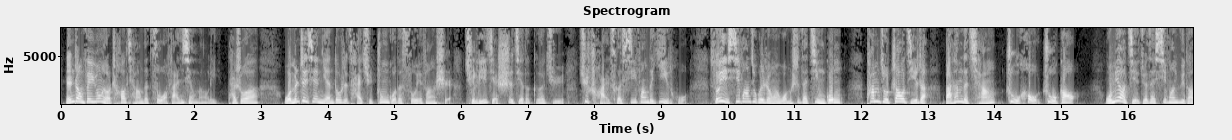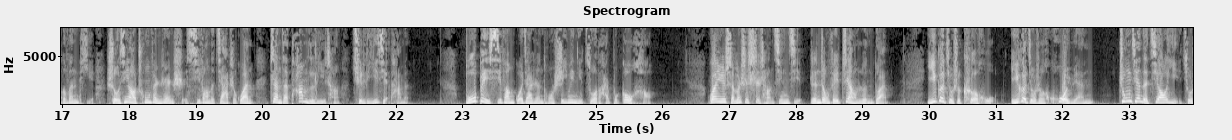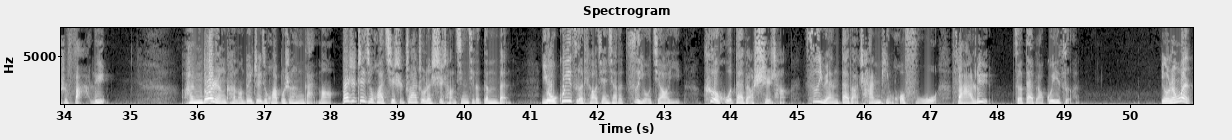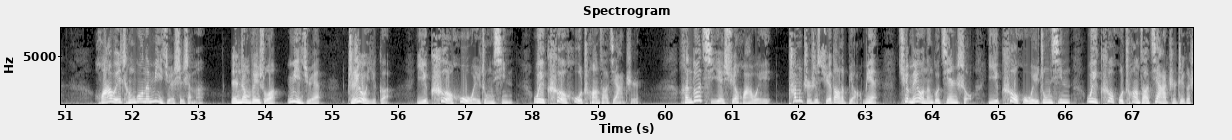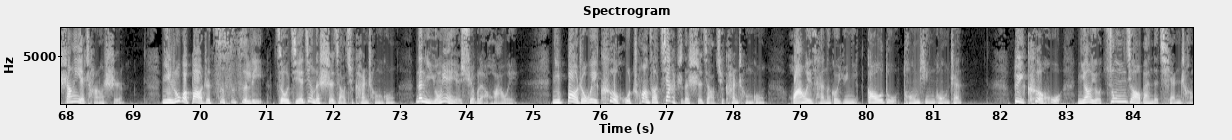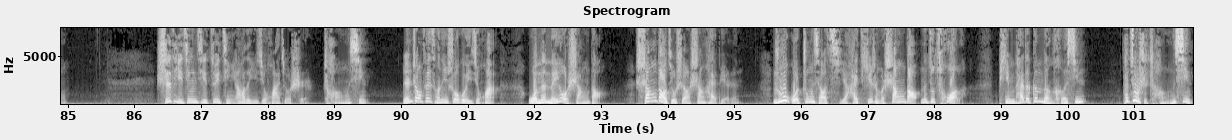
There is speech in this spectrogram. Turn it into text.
任正非拥有超强的自我反省能力。他说：“我们这些年都是采取中国的思维方式去理解世界的格局，去揣测西方的意图，所以西方就会认为我们是在进攻，他们就着急着把他们的墙筑厚筑高。我们要解决在西方遇到的问题，首先要充分认识西方的价值观，站在他们的立场去理解他们。不被西方国家认同，是因为你做的还不够好。关于什么是市场经济，任正非这样论断。”一个就是客户，一个就是货源，中间的交易就是法律。很多人可能对这句话不是很感冒，但是这句话其实抓住了市场经济的根本。有规则条件下的自由交易，客户代表市场，资源代表产品或服务，法律则代表规则。有人问，华为成功的秘诀是什么？任正非说，秘诀只有一个：以客户为中心，为客户创造价值。很多企业学华为，他们只是学到了表面，却没有能够坚守以客户为中心、为客户创造价值这个商业常识。你如果抱着自私自利、走捷径的视角去看成功，那你永远也学不了华为。你抱着为客户创造价值的视角去看成功，华为才能够与你高度同频共振。对客户，你要有宗教般的虔诚。实体经济最紧要的一句话就是诚信。任正非曾经说过一句话：“我们没有商道，商道就是要伤害别人。如果中小企业还提什么商道，那就错了。品牌的根本核心，它就是诚信。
